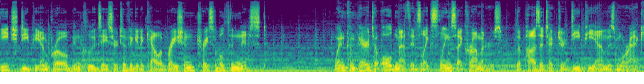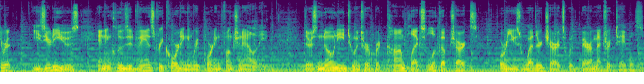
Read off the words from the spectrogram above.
Each DPM probe includes a certificate of calibration traceable to NIST. When compared to old methods like sling psychrometers, the Positector DPM is more accurate, easier to use, and includes advanced recording and reporting functionality. There's no need to interpret complex lookup charts or use weather charts with barometric tables.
